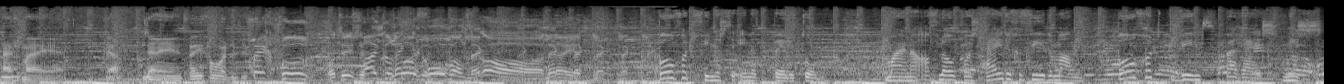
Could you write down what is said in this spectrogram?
hij heeft mij... Ja, we zijn 1 en 2 geworden. Dus. Weg voor Wat is het? Michael lekker voorband. Oh, lekker, lekker, lekker. Bogert finiste in het peloton. Maar na afloop was hij de gevierde man. Bogert wint Parijs-Nice.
